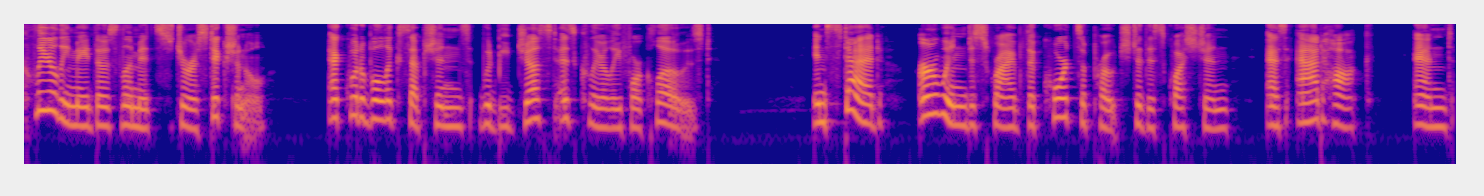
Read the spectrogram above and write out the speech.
clearly made those limits jurisdictional, equitable exceptions would be just as clearly foreclosed. Instead, Irwin described the court's approach to this question as ad hoc and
